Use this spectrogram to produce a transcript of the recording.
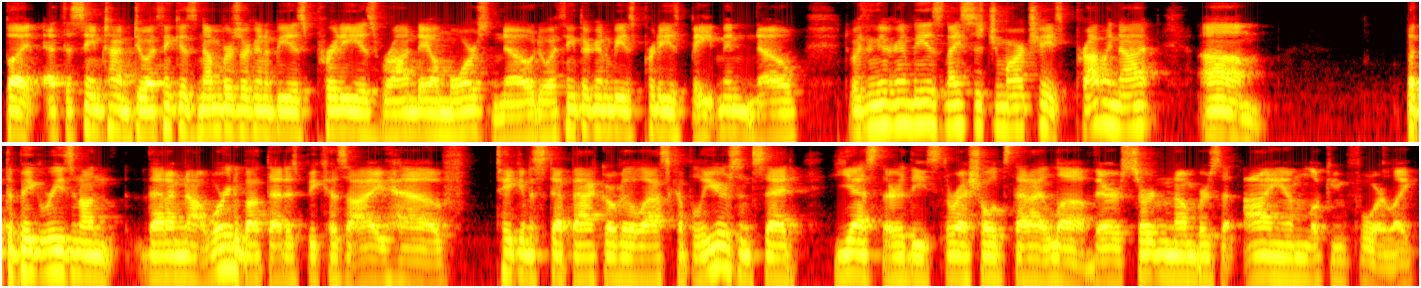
but at the same time, do I think his numbers are going to be as pretty as Rondale Moore's? No. Do I think they're going to be as pretty as Bateman? No. Do I think they're going to be as nice as Ja'Marr Chase? Probably not. Um, but the big reason on that I'm not worried about that is because I have taken a step back over the last couple of years and said, yes, there are these thresholds that I love. There are certain numbers that I am looking for. Like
